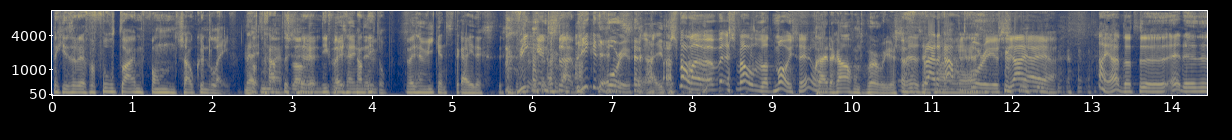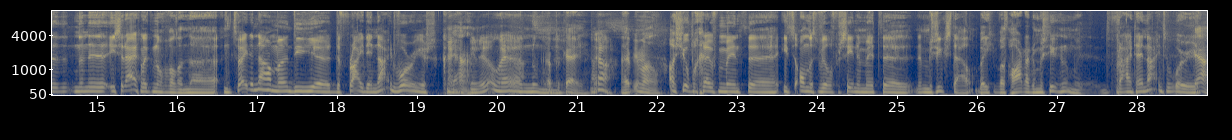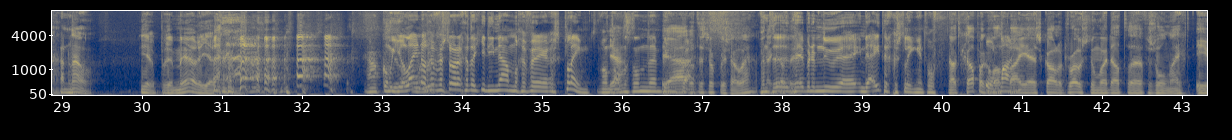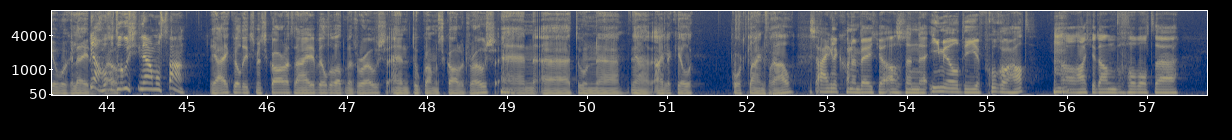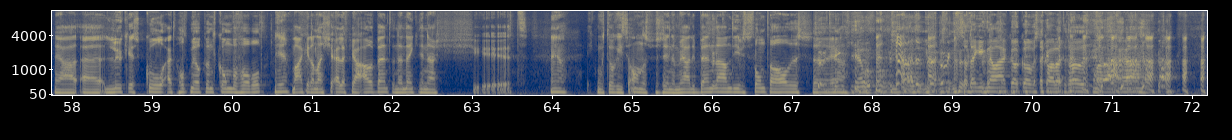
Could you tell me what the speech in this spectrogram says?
dat je er even fulltime van zou kunnen leven. Nee. dat gaat dus, eh, die wij zijn, gaat eh, niet op. Wij zijn weekendstrijders. Dus. Weekend, weekend Warriors. Dat is wel, eh, is wel wat moois, hè? Vrijdagavond Warriors. Eh, hè, zeg Vrijdagavond maar, eh. Warriors. Ja, ja, ja. nou ja, dat, eh, eh, de- de- dan eh, is er eigenlijk nog wel een, eh, een tweede naam. eh, die eh, de Friday Night Warriors. Kan je Ja. ook weer ook, eh, noemen. Hoppakee. Ja. Heb je hem al. Als je op een gegeven moment eh, iets anders wil verzinnen met eh, de muziekstijl. Een beetje wat harder de muziek. je De Friday Night Warriors Ja, gaan noemen. nou. Hier, primeur hier. Dan moet je alleen nog even zorgen dat je die naam nog even ergens claimt. Want Ja. anders dan eh, ben je Ja, kwijt. dat is ook weer zo, hè? Want eh, we hebben hem nu eh, in de ether geslingerd. Of... Nou, het grappige was bij eh, Scarlet Rose toen we dat eh verzonnen echt eeuwen geleden. Ja, hoe, is die naam ontstaan? Ja, ik wilde iets met Scarlet en hij wilde wat met Rose. En toen kwam Scarlet Rose. En eh, toen, eh, ja, eigenlijk heel kort klein verhaal. Het is eigenlijk gewoon een beetje als een e-mail die je vroeger had. Mhm. Dan had je dan bijvoorbeeld... eh, Ja, eh Luc is cool at hotmail.com bijvoorbeeld. Maak je dan als je 11 jaar oud bent. En dan denk je, nou shit. Ja. Ik moet toch iets anders verzinnen. Maar ja, die bandnaam die stond al. Dus eh, ja. Zo denk ik nou eigenlijk ook over Scarlet Road. Maar ja.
